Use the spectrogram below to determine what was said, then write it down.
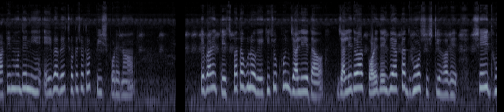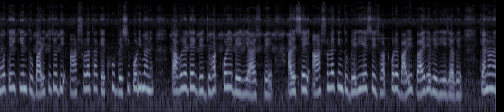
বাটির মধ্যে নিয়ে এইভাবে ছোট ছোট পিস করে নাও। এবারে তেজপাতাগুলোকে কিছুক্ষণ জ্বালিয়ে দাও। জ্বালিয়ে দেওয়ার পরে দেখবে একটা ধুঁয়ো সৃষ্টি হবে। সেই ধুঁয়োতেই কিন্তু বাড়িতে যদি আরশোলা থাকে খুব বেশি পরিমাণে, তাহলে দেখবে ঝট করে বেরিয়ে আসবে। আর সেই আরশোলা কিন্তু বেরিয়ে এসে ঝট করে বাড়ির বাইরে বেরিয়ে যাবে। কেননা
